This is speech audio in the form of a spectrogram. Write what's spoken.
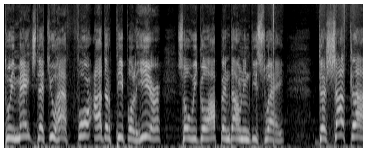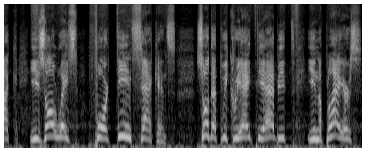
to imagine that you have four other people here. So we go up and down in this way. The shot clock is always 14 seconds so that we create the habit in players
